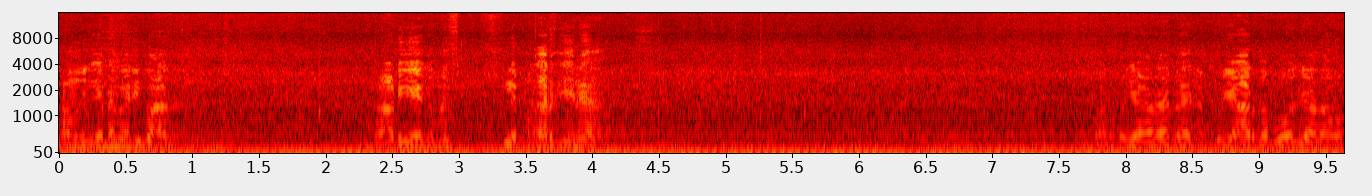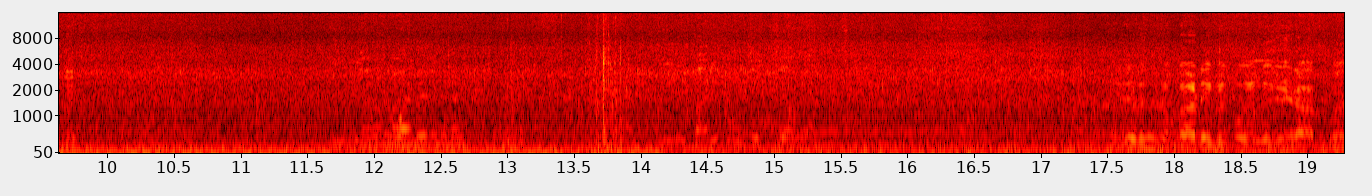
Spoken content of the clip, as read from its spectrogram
समझ गए ना मेरी बात? गाड़ी एक बार फ्लिप कर दी ना बर्फ़ ज़्यादा है भैया फुजार तो बहुत ज़्यादा हो होगी इधर से तो गाड़ी भी कोई नहीं गई रात को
